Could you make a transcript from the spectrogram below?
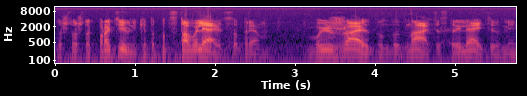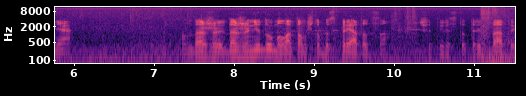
Да что ж так противники-то подставляются прям. Выезжают, нате, стреляйте в меня. Он даже, даже не думал о том, чтобы спрятаться. 430 -й.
